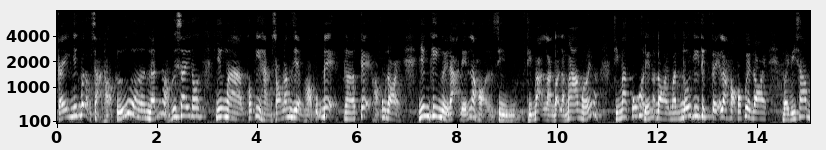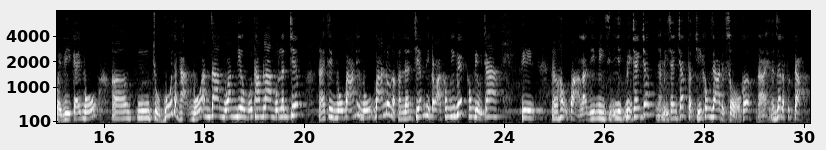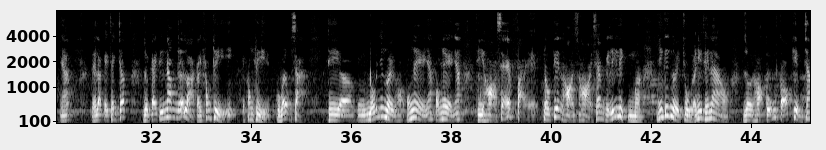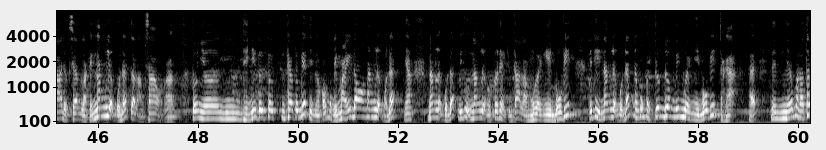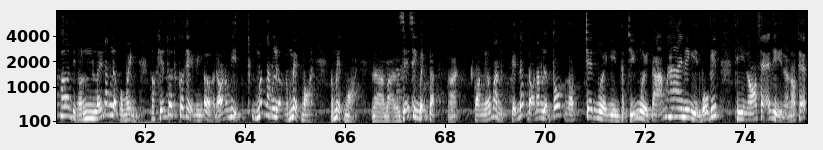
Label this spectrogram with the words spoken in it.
cái những bất động sản họ cứ ờ, lấn họ cứ xây thôi. Nhưng mà có khi hàng xóm láng giềng họ cũng đệ ờ, kệ họ không đòi. Nhưng khi người lạ đến là họ thì thì bạn là gọi là ma mới mà. Thì ma cũ họ đến họ đòi mà đôi khi thực tế là họ có quyền đòi. Bởi vì sao? Bởi vì cái bố uh, chủ cũ chẳng hạn bố ăn gian bố ăn điêu bố tham lam bố lấn chiếm. Đấy, thì bố bán thì bố bán luôn cả phần lấn chiếm thì các bạn không biết không điều tra thì ờ, hậu quả là gì? Mình bị, bị tranh chấp bị tranh chấp thậm chí không ra được sổ cơ. Đấy rất là phức tạp nhá. Đấy là cái tranh chấp. Rồi cái thứ năm nữa là cái phong thủy cái phong thủy của bất động sản thì ờ, đối với những người họ có nghề nhá có nghề nhá thì họ sẽ phải đầu tiên là họ hỏi xem cái lý lịch mà những cái người chủ là như thế nào rồi họ cũng có kiểm tra được xem là cái năng lượng của đất ra làm sao. À, tôi nhớ thì như tôi, tôi theo tôi biết thì nó có một cái máy đo năng lượng của đất nhá. Năng lượng của đất ví dụ năng lượng của cơ thể chúng ta là 10.000 vô vít thế thì năng lượng của đất nó cũng phải tương đương với 10.000 vô vít chẳng hạn đấy. Nên nếu mà nó thấp hơn thì nó lấy năng lượng của mình, nó khiến cho cơ thể mình ở đó nó bị mất năng lượng, nó mệt mỏi, nó mệt mỏi và dễ sinh bệnh tật. Đấy. còn nếu mà cái đất đó năng lượng tốt, nó trên 10.000 thậm chí 18 20.000 bô vít thì nó sẽ gì? Là nó sẽ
